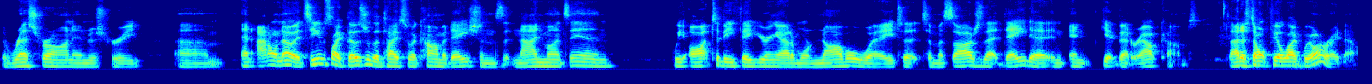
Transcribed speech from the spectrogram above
the restaurant industry, um, and I don't know, it seems like those are the types of accommodations that nine months in, we ought to be figuring out a more novel way to, to massage that data and, and get better outcomes. I just don't feel like we are right now.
